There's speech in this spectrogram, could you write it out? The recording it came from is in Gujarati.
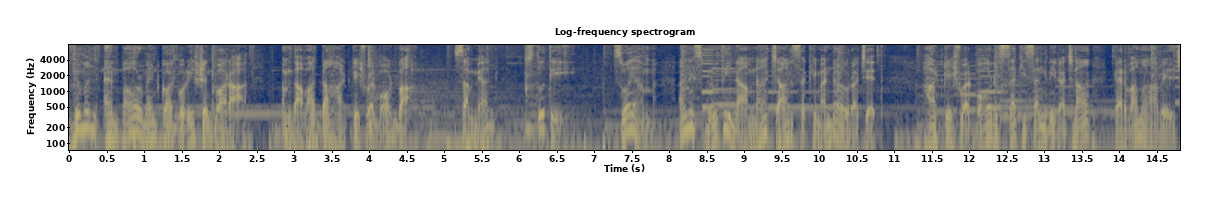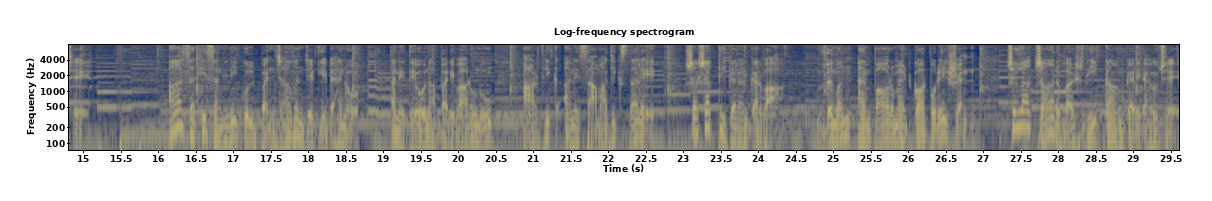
વિમન એમ્પાવરમેન્ટ કોર્પોરેશન દ્વારા અમદાવાદના હાટકેશ્વર વોર્ડમાં સમ્યક સ્તુતિ સ્વયં અને સ્મૃતિ નામના ચાર સખી મંડળો રચિત હાટકેશ્વર વોર્ડ સખી સંઘની રચના કરવામાં આવેલ છે આ સખી સંઘની કુલ પંચાવન જેટલી બહેનો અને તેઓના પરિવારોનું આર્થિક અને સામાજિક સ્તરે સશક્તિકરણ કરવા વિમન એમ્પાવરમેન્ટ કોર્પોરેશન છેલ્લા ચાર વર્ષથી કામ કરી રહ્યું છે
